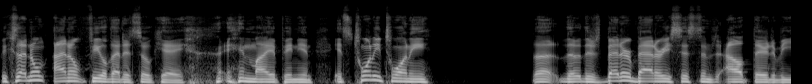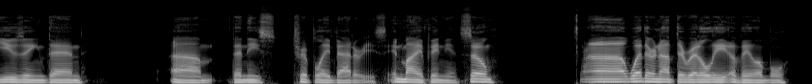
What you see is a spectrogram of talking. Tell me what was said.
because I don't I don't feel that it's okay. In my opinion, it's 2020. The, the there's better battery systems out there to be using than um, than these AAA batteries, in my opinion. So uh, whether or not they're readily available.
